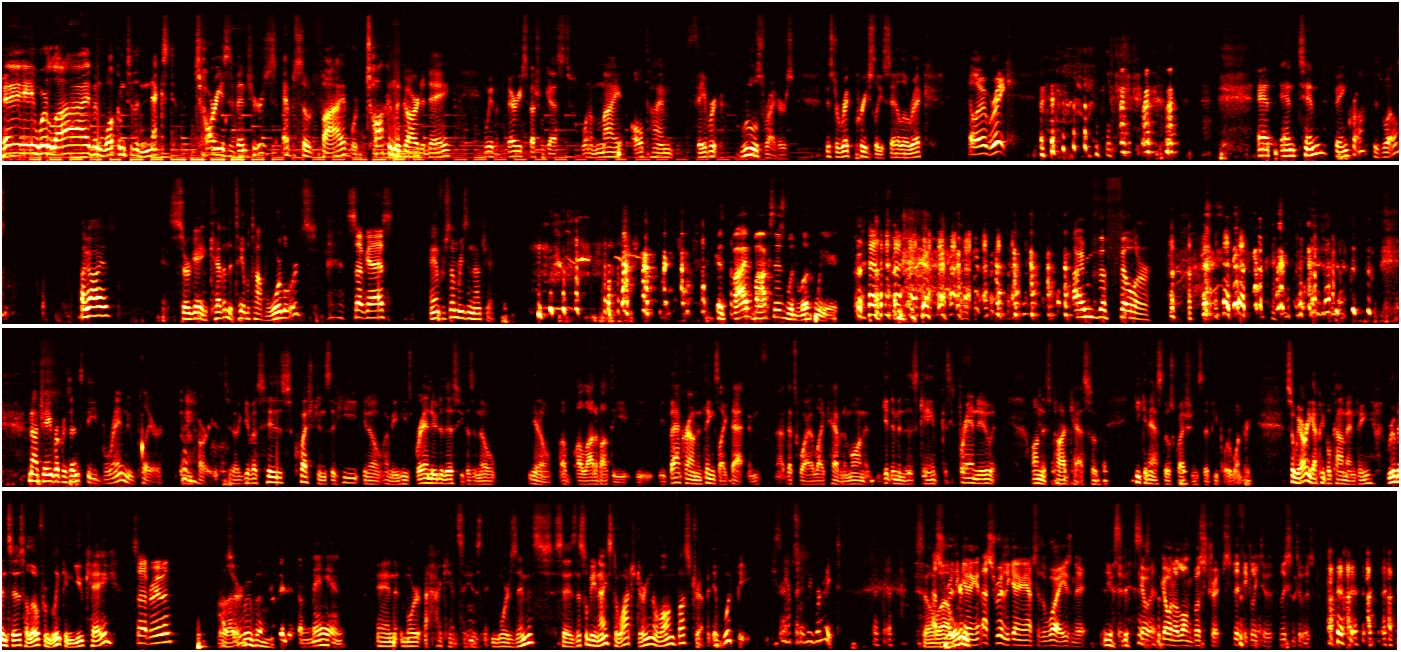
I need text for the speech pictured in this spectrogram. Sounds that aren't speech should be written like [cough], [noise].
Hey, we're live and welcome to the next Tari's Adventures, episode five. We're talking the Gar today. And we have a very special guest, one of my all time favorite rules writers, Mr. Rick Priestley. Say hello, Rick. Hello, Rick. [laughs] and and Tim Bancroft as well. Hi guys. Yes, Sergey and Kevin, the tabletop warlords. What's up, guys? And for some reason, not Jay. Because five boxes would look weird. I'm the filler. Now, Jay represents the brand new player in Antares to give us his questions that he, you know, I mean, he's brand new to this. He doesn't know, you know, a, a lot about the, the the background and things like that. And uh, that's why I like having him on and getting him into this game because he's brand new and on this podcast. So he can ask those questions that people are wondering. So we already got people commenting. Ruben says, hello from Lincoln, UK. What's up, Ruben? Hello, sir. Ruben. Ruben is the man. And more, I can't say his name. More Zimis says this will be nice to watch during the long bus trip. It would be. He's absolutely right. [laughs] So That's uh, really we're gonna- That's really going out of the way, isn't it? [laughs] Yes, To it is. Go, go on a long bus trip specifically to listen to us. [laughs]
